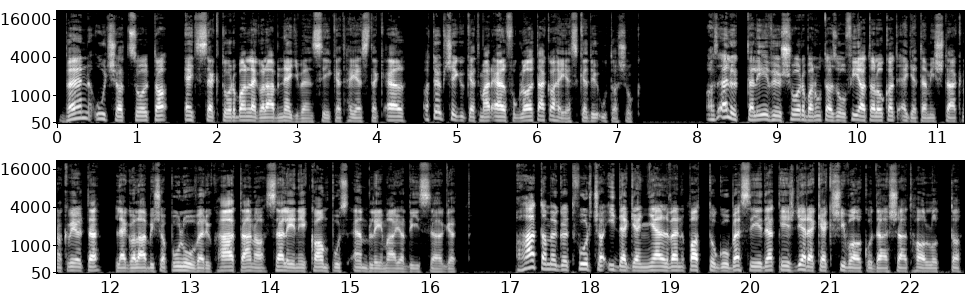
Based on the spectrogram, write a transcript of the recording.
Ben úgy satszolta, egy szektorban legalább 40 széket helyeztek el, a többségüket már elfoglalták a helyezkedő utasok. Az előtte lévő sorban utazó fiatalokat egyetemistáknak vélte, legalábbis a pulóverük hátán a Szeléné Campus emblémája díszelgett. A háta mögött furcsa idegen nyelven pattogó beszédet és gyerekek sivalkodását hallotta.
